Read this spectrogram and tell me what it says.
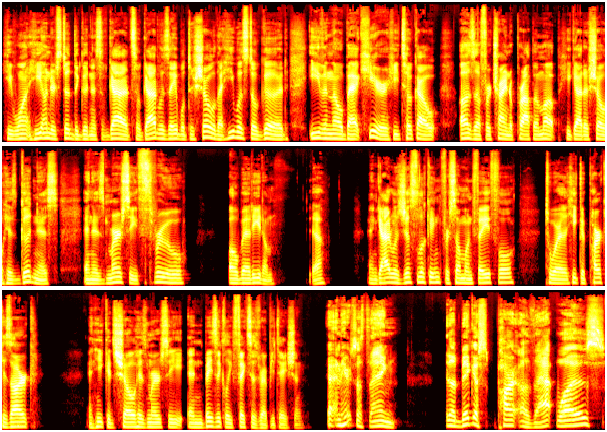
He want he understood the goodness of God, so God was able to show that he was still good, even though back here he took out Uzzah for trying to prop him up. He got to show his goodness and his mercy through Obed Edom. Yeah. And God was just looking for someone faithful to where he could park his ark and he could show his mercy and basically fix his reputation. Yeah, and here's the thing: the biggest part of that was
